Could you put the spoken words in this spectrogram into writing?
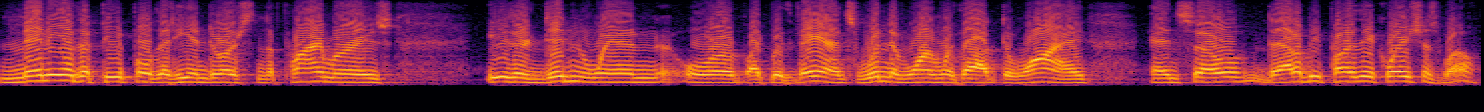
many of the people that he endorsed in the primaries either didn't win or, like with Vance, wouldn't have won without DeWine, and so that'll be part of the equation as well.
